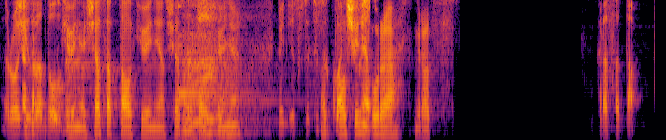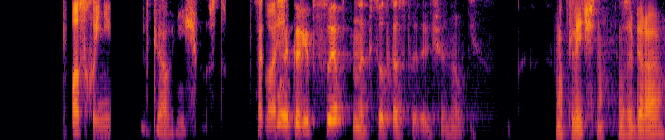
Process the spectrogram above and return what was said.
Роги Сейчас задолго. отталкивание, сейчас отталкивание, сейчас отталкивание. Это Отталкивание, ура, грац. Красота. Босс хуйни. Говнище просто. Ой, Согласен. это рецепт на 500 кастры или что, науки. Отлично, забираю.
